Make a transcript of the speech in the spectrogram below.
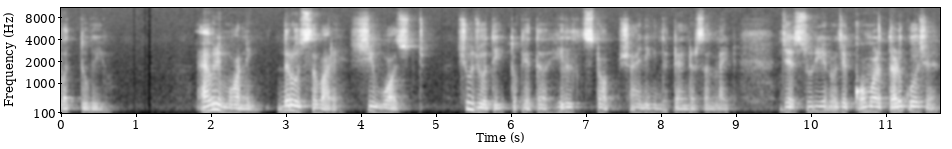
વધતું ગયું. એવરી મોર્નિંગ દરરોજ સવારે શી વોચ્ડ શું જોતી? તો કે the hill stop shining in the tender sunlight જે સૂર્યનો જે કોમળ તડકો છે,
